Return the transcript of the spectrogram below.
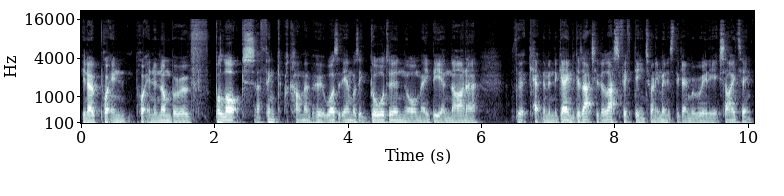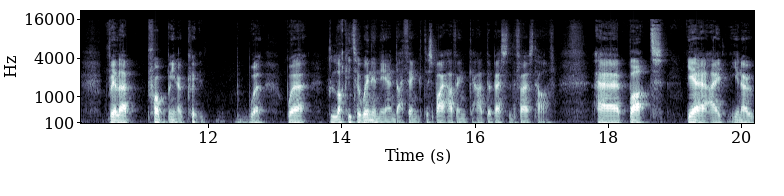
you know, put in put in a number of blocks. I think I can't remember who it was at the end. Was it Gordon or maybe Onana that kept them in the game? Because actually, the last 15, 20 minutes of the game were really exciting. Villa, prob you know, could, were were lucky to win in the end. I think, despite having had the best of the first half. Uh, but yeah, I you know,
